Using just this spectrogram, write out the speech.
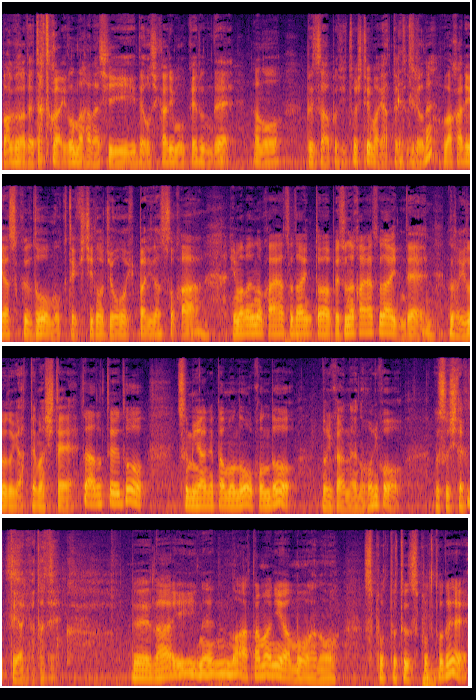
バグが出たとかいろんな話でお叱りも受けるんであの別アプリとして今やってるんですよね。分かりやすくどう目的地の情報を引っ張り出すとか、うん、今までの開発ラインとは別な開発ラインでいろいろやってましてある程度積み上げたものを今度乗り換え案内の方にこう移していくってやり方でで来年の頭にはもうあのスポットトゥスポットで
